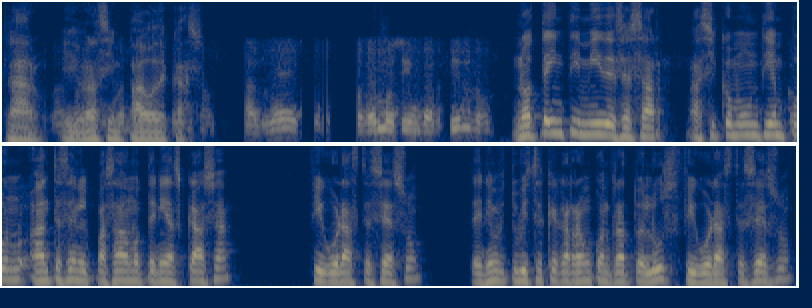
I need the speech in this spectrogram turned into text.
Claro, y ahora sin pago de casa. podemos invertirlo. No te intimides, César. Así como un tiempo antes en el pasado no tenías casa, figuraste eso. Tuviste que agarrar un contrato de luz, figuraste eso.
